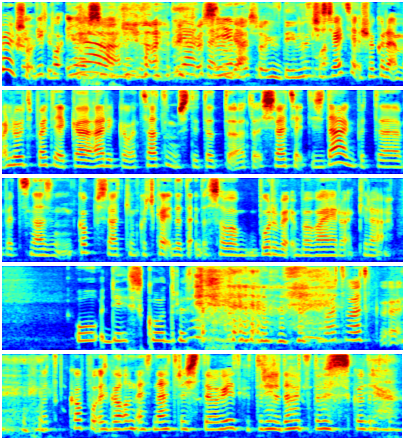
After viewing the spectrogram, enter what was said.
Gaišāk, jā, jā, jā, jā, tā ir. Gaišāks dienas. Šis veciešu, kurā man ļoti patīk, ka arī, ka vats atmusti, tad to svecietis dēg, bet, bet es nezinu, kopusvētkiem, kaut kāda tāda sava burvība vairāk ir. Uh, ūdī skudras. Vat, vat, vat kopos galvenais netrast to vietu, ka tur ir daudz tos skudras, tad,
